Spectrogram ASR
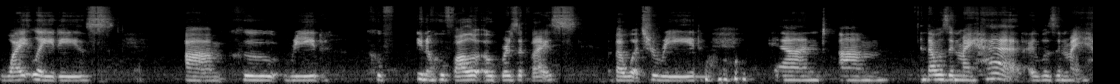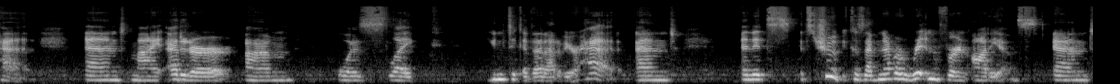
white ladies um, who read, who you know, who follow Oprah's advice about what to read and um, and that was in my head. It was in my head, and my editor um, was like, "You need to get that out of your head." And and it's it's true because I've never written for an audience, and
